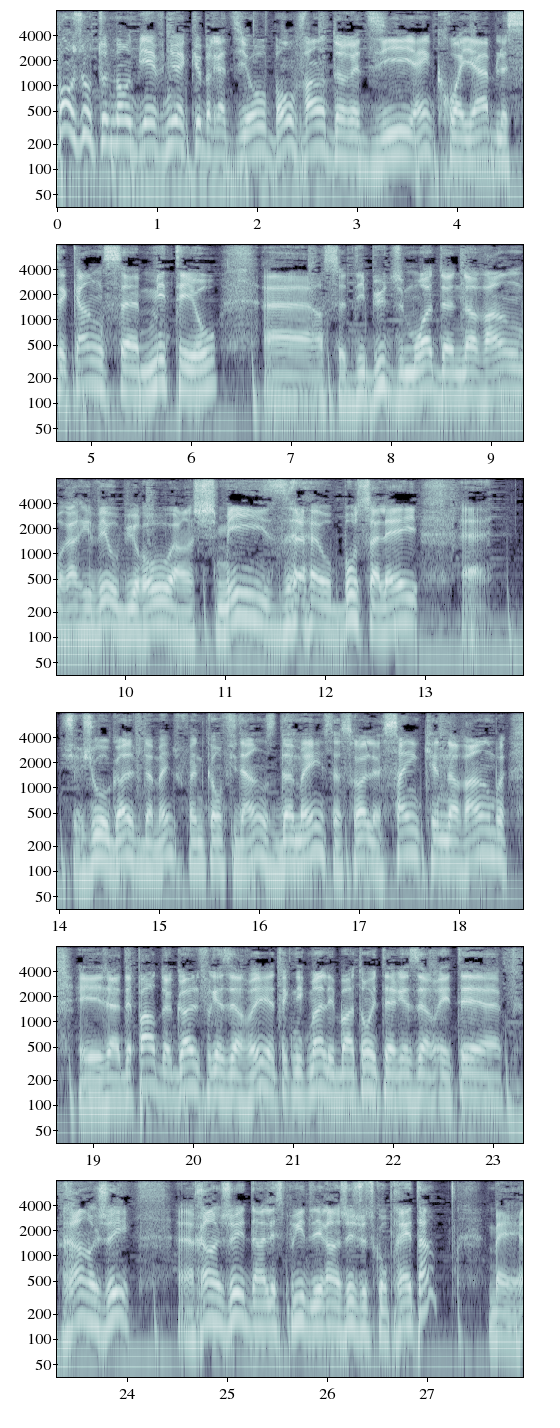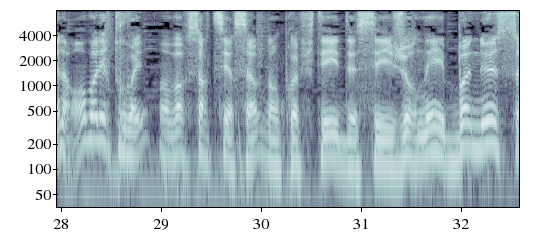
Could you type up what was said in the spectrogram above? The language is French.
Bonjour tout le monde, bienvenue à Cube Radio. Bon vendredi, incroyable séquence euh, météo euh, en ce début du mois de novembre, arrivé au bureau en chemise, au beau soleil. Euh, je joue au golf demain, je vous fais une confidence. Demain, ce sera le 5 novembre et j'ai un départ de golf réservé. Techniquement, les bâtons étaient réservés, étaient euh, rangés, euh, rangés dans l'esprit de les ranger jusqu'au printemps. Mais non, on va les retrouver, on va ressortir ça. Donc profiter de ces journées bonus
